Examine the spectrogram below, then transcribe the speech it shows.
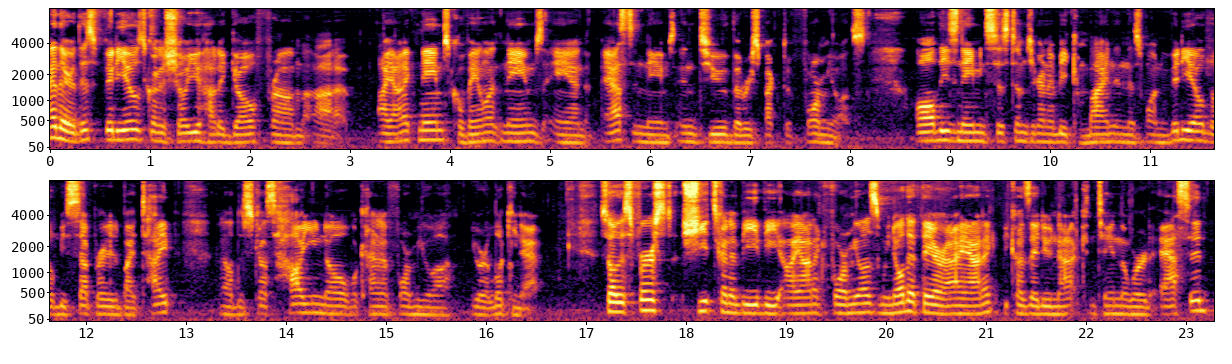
Hi there, this video is going to show you how to go from uh, ionic names, covalent names, and acid names into the respective formulas. All these naming systems are going to be combined in this one video. They'll be separated by type, and I'll discuss how you know what kind of formula you are looking at. So this first sheet is going to be the ionic formulas. We know that they are ionic because they do not contain the word acid,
